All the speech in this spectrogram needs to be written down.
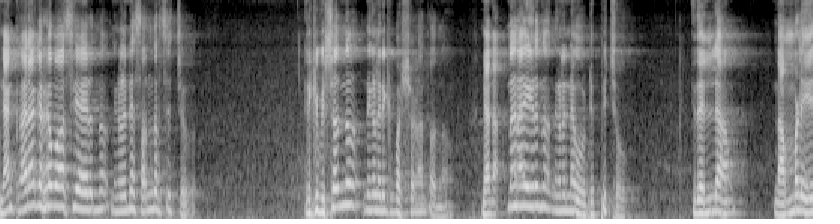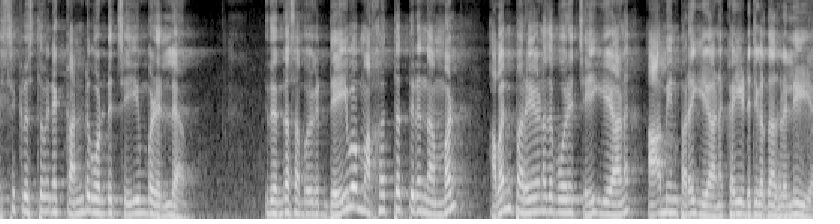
ഞാൻ കാരാഗ്രഹവാസിയായിരുന്നു. നിങ്ങൾ എന്നെ സന്ദർശിച്ചു. എനിക്ക് വിശന്നു. നിങ്ങൾ എനിക്ക് ഭക്ഷണം തന്നു. ഞാൻ അജ്ഞനായിരുന്നു. നിങ്ങൾ എന്നെ ഉടുപ്പിച്ചു ഇതെല്ലാം നമ്മൾ യേശു ക്രിസ്തുവിനെ കണ്ടുകൊണ്ട് ചെയ്യുമ്പോഴെല്ലാം ഇതെന്താ സംഭവിക്കുന്നത്? ദൈവമഹത്വത്തിന് നമ്മൾ അവൻ പറയണത് പോലെ ചെയ്യുകയാണ് ആമീൻ പറയുകയാണ്. കൈയിടിച്ച് കർത്താൻ ഹല്ലേലൂയ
